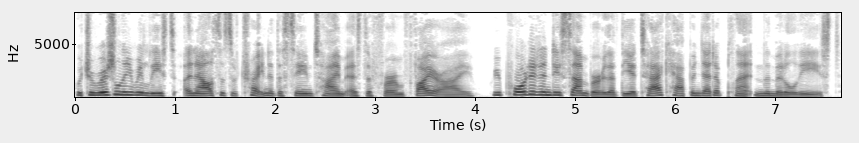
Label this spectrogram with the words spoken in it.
which originally released analysis of Triton at the same time as the firm FireEye, reported in December that the attack happened at a plant in the Middle East.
